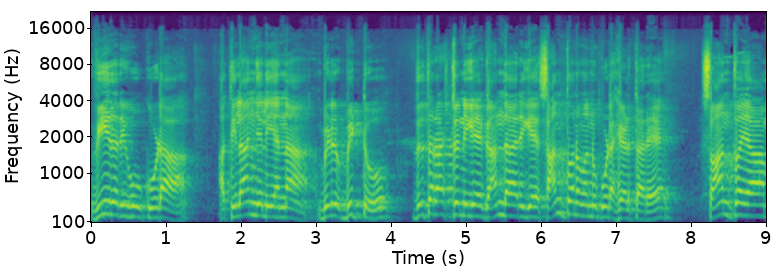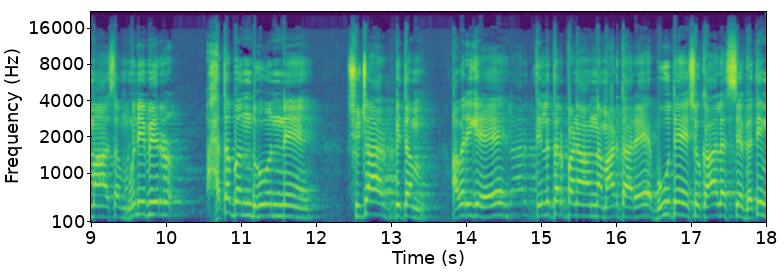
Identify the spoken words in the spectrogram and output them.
ವೀರರಿಗೂ ಕೂಡ ಆ ತಿಲಾಂಜಲಿಯನ್ನು ಬಿಟ್ಟು ಧೃತರಾಷ್ಟ್ರನಿಗೆ, ಗಾಂಧಾರಿಗೆ ಸಾಂತ್ವನವನ್ನು ಕೂಡ ಹೇಳ್ತಾರೆ. ಸಾಂತ್ವಯಾಮಾಸ ಮುನಿಬಿರ್ ಹತಬಂಧೂನ್ನೇ ಶುಚಾರ್ಪಿತಂ ಅವರಿಗೆ ತಿಲತರ್ಪಣವನ್ನು ಮಾಡ್ತಾರೆ, ಭೂತೇಶು ಕಾಲಸ್ಯ ಗತಿಂ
